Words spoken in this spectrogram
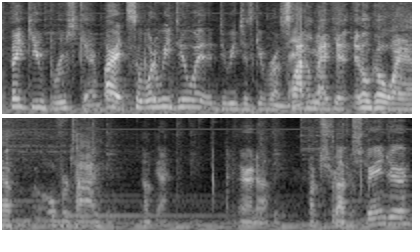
Thank you, Bruce Campbell. Alright, so what do we do with... Do we just give her a Slap a med medkit. It'll go away uh, over time. Okay. Fair enough. Dr. Stranger. Stranger.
